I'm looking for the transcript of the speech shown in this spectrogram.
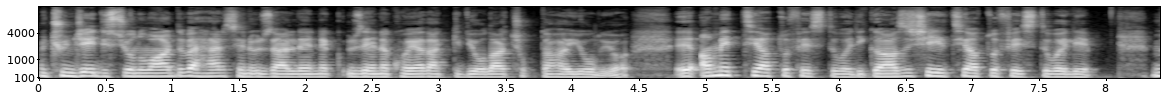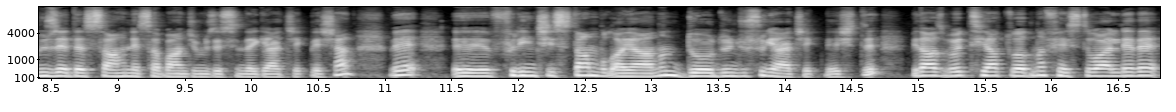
Üçüncü edisyonu vardı ve her sene üzerlerine üzerine koyarak gidiyorlar. Çok daha iyi oluyor. E, Ahmet Tiyatro Festivali, Gazişehir Tiyatro Festivali, müzede sahne Sabancı Müzesi'nde gerçekleşen ve e, Fringe İstanbul ayağının dördüncüsü gerçekleşti. Biraz böyle tiyatro adına festivallere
